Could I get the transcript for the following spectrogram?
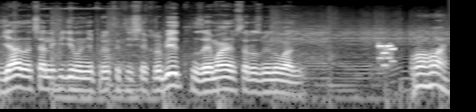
Я начальник відділення піротехнічних робіт, займаємося розмінуванням. Вогонь.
